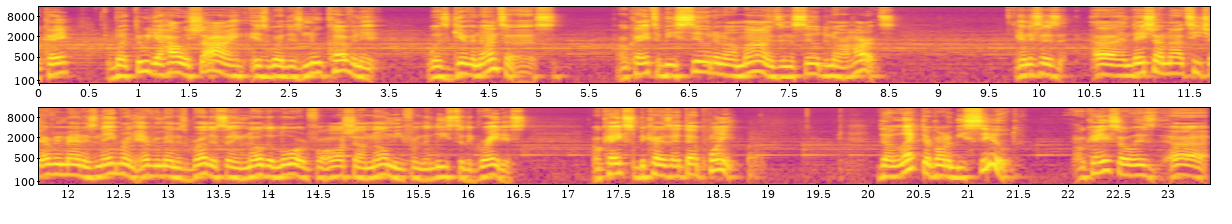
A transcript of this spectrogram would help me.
Okay? But through Yahweh Shai is where this new covenant was given unto us, okay, to be sealed in our minds and sealed in our hearts. And it says, uh, and they shall not teach every man his neighbor and every man his brother, saying, Know the Lord, for all shall know me, from the least to the greatest. Okay, so because at that point, the elect are going to be sealed. Okay, so is uh,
